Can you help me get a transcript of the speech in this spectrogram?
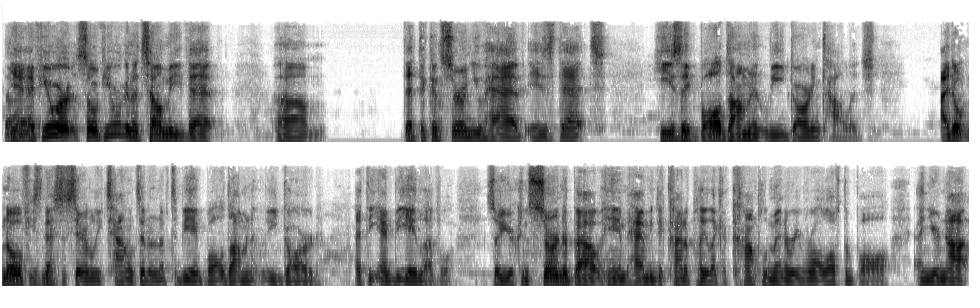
so, yeah, if you were so if you were going to tell me that um that the concern you have is that he's a ball dominant lead guard in college. I don't know if he's necessarily talented enough to be a ball dominant lead guard at the NBA level. So you're concerned about him having to kind of play like a complementary role off the ball, and you're not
